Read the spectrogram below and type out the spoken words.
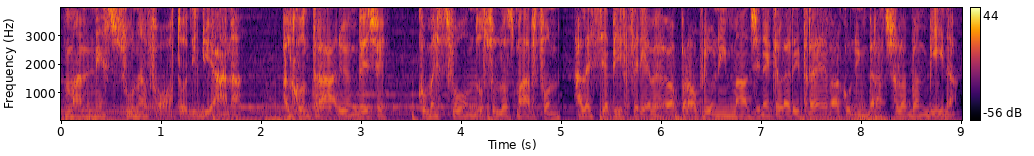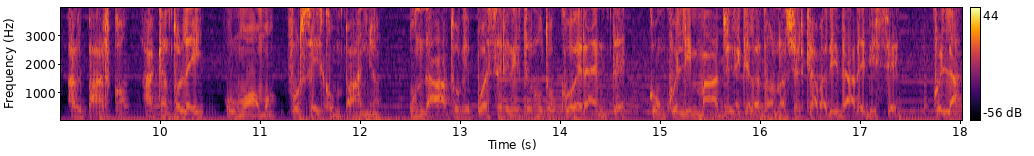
ma nessuna foto di Diana. Al contrario, invece, come sfondo sullo smartphone, Alessia Pifferi aveva proprio un'immagine che la ritraeva con in braccio la bambina, al parco. Accanto a lei un uomo, forse il compagno. Un dato che può essere ritenuto coerente con quell'immagine che la donna cercava di dare di sé, quella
